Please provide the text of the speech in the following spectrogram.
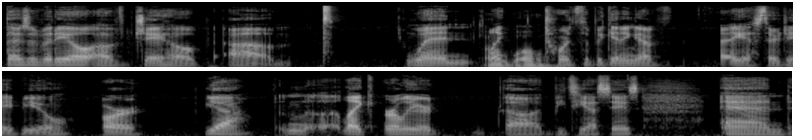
there's a video of J Hope um, when oh, like oh, towards the beginning of I guess their debut or yeah, like earlier uh, BTS days, and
